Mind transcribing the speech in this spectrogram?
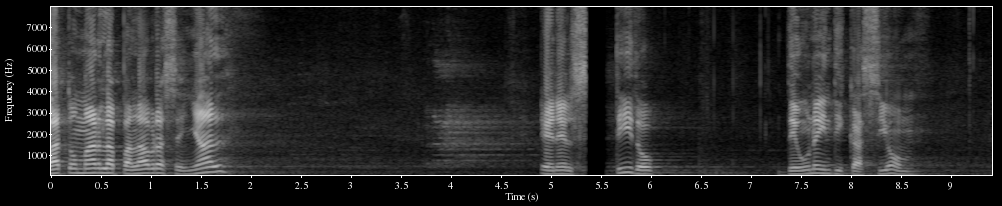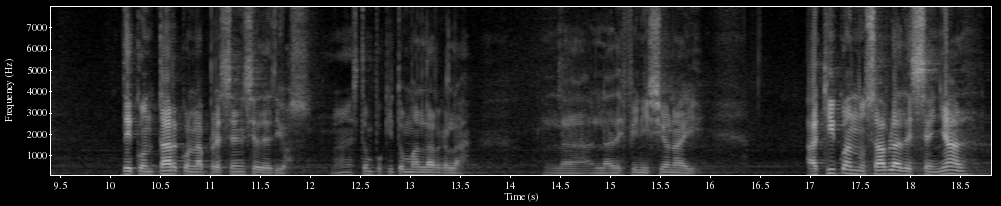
va a tomar la palabra señal en el sentido de una indicación de contar con la presencia de Dios. Está un poquito más larga la, la, definición ahí. Aquí cuando nos habla de señal,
